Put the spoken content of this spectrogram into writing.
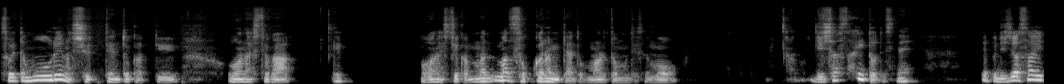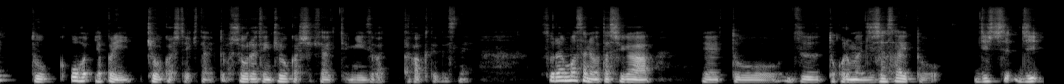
そういったモールへの出店とかっていうお話とか結、お話というか、まずまずそこからみたいなところもあると思うんですけども、自社サイトですね。やっぱ自社サイトをやっぱり強化していきたいと、将来的に強化していきたいっていうニーズが高くてですね。それはまさに私が、えっ、と、ずっとこれまで自社サイト、事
